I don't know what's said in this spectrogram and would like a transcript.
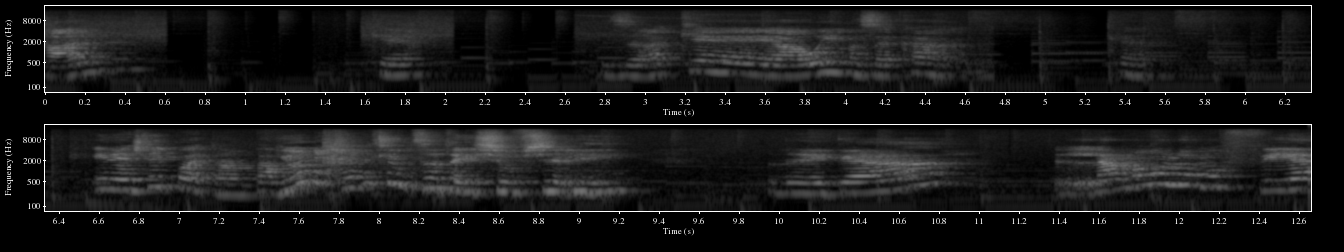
אחד? כן. זה רק אה, ההוא עם הזקן. כן. הנה, יש לי פה את המפה. יו, אני חייבת למצוא את היישוב שלי. רגע, למה הוא לא מופיע?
